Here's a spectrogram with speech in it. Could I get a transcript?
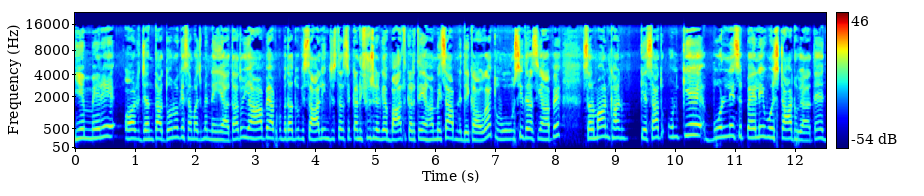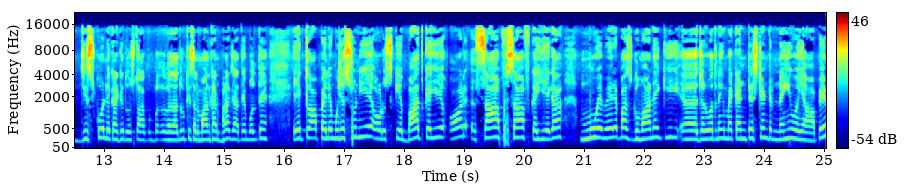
ये मेरे और जनता दोनों के समझ में नहीं आता। तो यहाँ पे आपको बता दूँ कि सालिन जिस तरह से कन्फ्यूज़ करके बात करते हैं, हमेशा आपने देखा होगा तो वो उसी तरह से यहाँ पे सलमान खान के साथ उनके बोलने से पहले वो स्टार्ट हो जाते हैं, जिसको लेकर के दोस्तों आपको बता दूँ कि सलमान खान भड़क जाते हैं, बोलते हैं, एक तो आप पहले मुझे सुनिए और उसके बाद कहिए और साफ़ साफ़ कहिएगा, मुँह, मेरे पास घुमाने की ज़रूरत नहीं, मैं कंटेस्टेंट नहीं हूँ यहाँ पे।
